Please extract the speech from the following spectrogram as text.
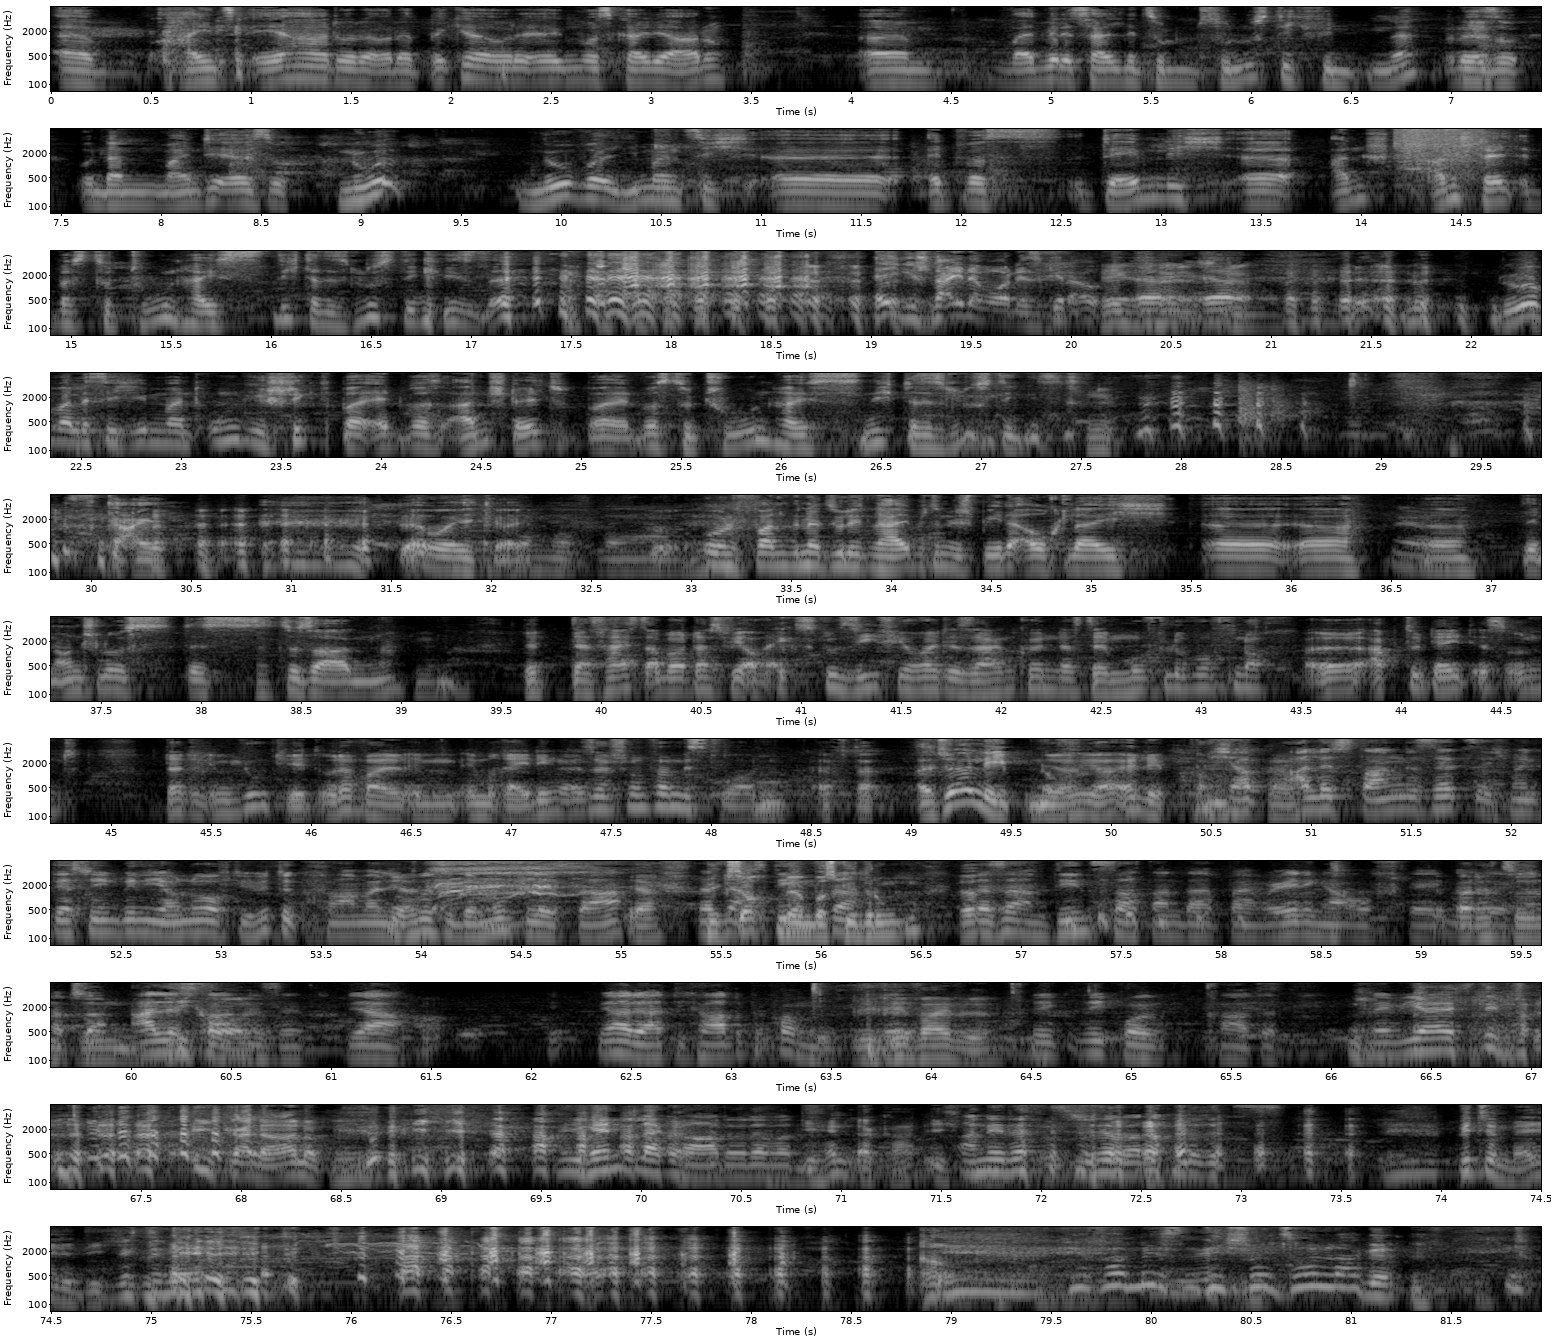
äh, Heinz Erhard oder, oder Becker oder irgendwas, keine Ahnung. Ähm, weil wir das halt nicht so, so lustig finden, ne? Oder so. Und dann meinte er so, nur, nur weil jemand sich äh, etwas dämlich äh, anst anstellt, etwas zu tun, heißt nicht, dass es lustig ist. Ne? Helge Schneider war das, genau. Helge ja, ja. Nur, nur weil es sich jemand ungeschickt bei etwas anstellt, bei etwas zu tun, heißt es nicht, dass es lustig ist. das ist geil. Da war ich geil. Und fand natürlich eine halbe Stunde später auch gleich äh, ja, Äh, den Anschluss, das zu sagen. Ne? Das heißt aber, dass wir auch exklusiv hier heute sagen können, dass der Mufflewuff noch äh, up to date ist und dass es im Gut geht, oder? Weil im, im Rating ist er schon vermisst worden öfter. Also er lebt noch. Ja, ja, er lebt noch. Ich habe ja. alles dran gesetzt. Ich meine, deswegen bin ich auch nur auf die Hütte gefahren, weil ich Ja. wusste, der Muffel ist da. Ja. Wie gesagt, wir haben was Dienstag- getrunken. Ja. Dass er am Dienstag dann da beim Ratinger aufschlägt. Das Also so- so ein alles Recall? dran gesetzt. Ja. Ja, der hat die Karte bekommen. Re- Revival. Re- Recall-Karte. Ne, wie heißt die? Keine Ahnung. Die Händlerkarte oder was? Die Händlerkarte. Ich, Ah ne, das ist wieder was anderes. Bitte melde dich. Wir vermissen dich schon so lange.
